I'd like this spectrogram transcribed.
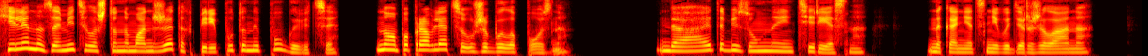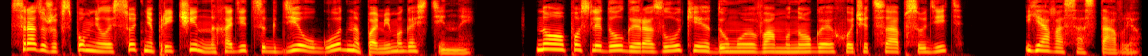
Хелена заметила, что на манжетах перепутаны пуговицы, но поправляться уже было поздно. «Да, это безумно интересно», — наконец не выдержала она. Сразу же вспомнилась сотня причин находиться где угодно, помимо гостиной. Но после долгой разлуки, думаю, вам многое хочется обсудить. Я вас оставлю.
